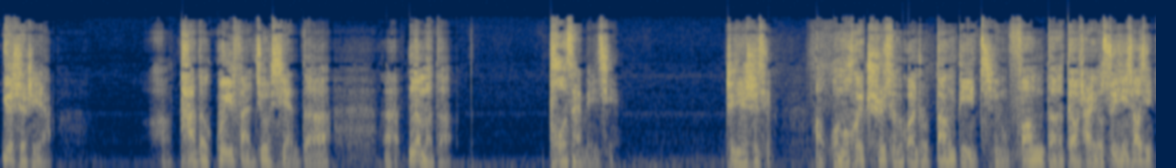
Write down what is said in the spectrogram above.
越是这样，啊，它的规范就显得呃那么的迫在眉睫。这件事情。啊，我们会持续的关注当地警方的调查，有最新消息，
